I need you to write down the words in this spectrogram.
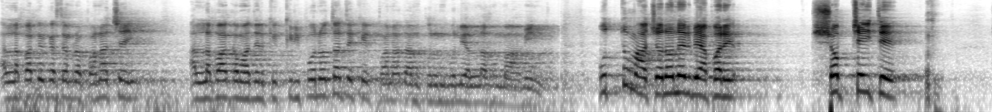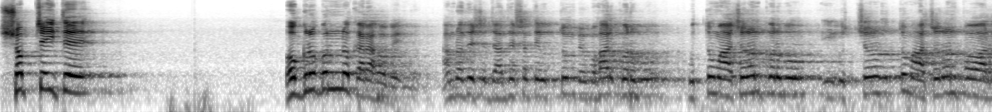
আল্লাহ পাকের কাছে আমরা পানা চাই। আল্লাহ পাক আমাদেরকে কৃপণতা থেকে পানাদান করুন বলি আল্লাহ আমিন। উত্তম আচরণের ব্যাপারে সবচাইতে সবচাইতে অগ্রগণ্য কারা হবে? আমরা দেশে যাদের সাথে উত্তম ব্যবহার করব, উত্তম আচরণ করব, এই উচ্চ উত্তম আচরণ পাওয়ার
